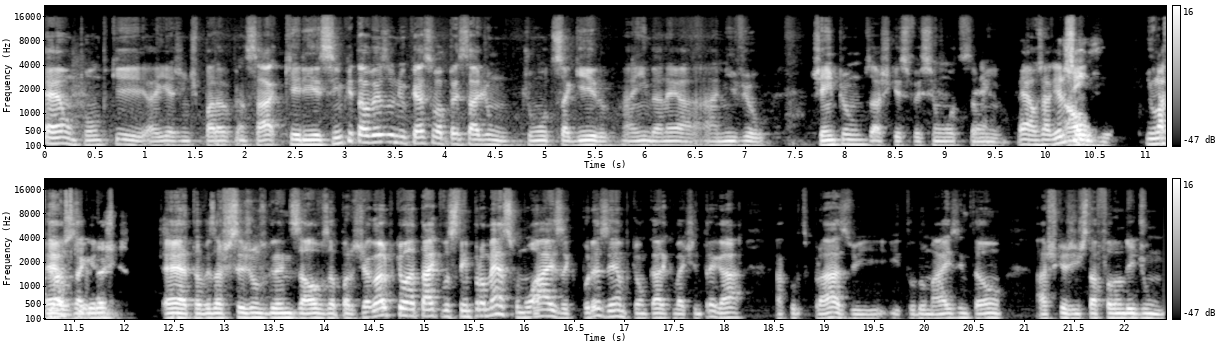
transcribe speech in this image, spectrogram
É um ponto que aí a gente para pensar, queria sim que talvez o Newcastle vá precisar de um, de um outro zagueiro ainda, né, a, a nível Champions, acho que esse vai ser um outro também. É, é o zagueiro alvo. sim. E um lateral é, o zagueiro acho que, é, talvez acho que sejam os grandes alvos a partir de agora, porque o ataque você tem promessas, como o Isaac, por exemplo, que é um cara que vai te entregar a curto prazo e, e tudo mais. Então, acho que a gente está falando aí de um,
